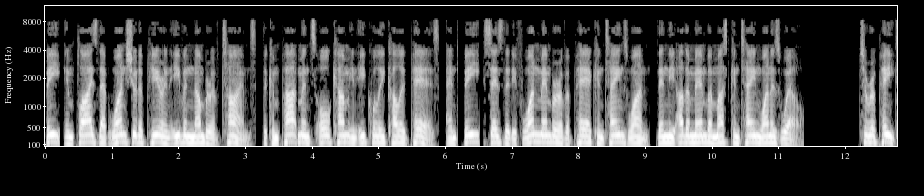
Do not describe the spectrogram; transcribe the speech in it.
B implies that one should appear an even number of times, the compartments all come in equally colored pairs, and B says that if one member of a pair contains one, then the other member must contain one as well. To repeat,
